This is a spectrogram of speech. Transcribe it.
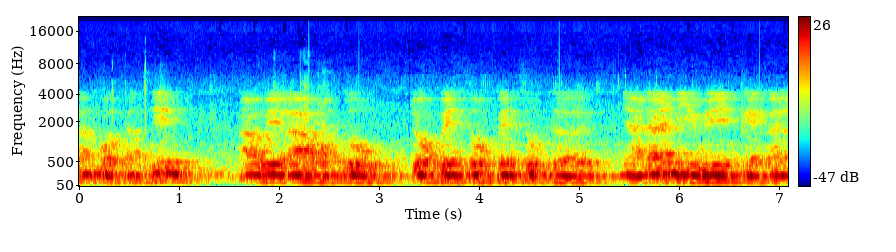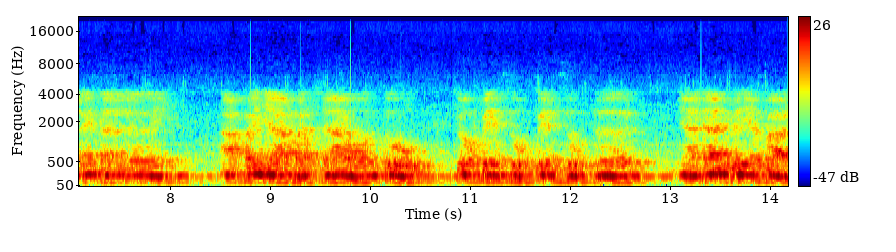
ทั้งหมดทั้งสิ้นเอาเวลาหกตุจงเป็นสุขเป็นสุขเถิดอย่าได้มีเวรแก่กันและกันเลยอาพยาปัจจาโหนตุจงเป็นสุขเป็นสุขเถิดอย่าได้พยาบาท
